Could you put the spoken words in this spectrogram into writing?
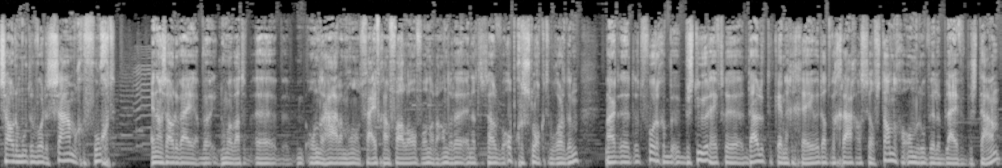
zouden moeten worden samengevoegd. En dan zouden wij, ik noem maar wat, eh, onder Haarlem 105 gaan vallen of onder andere... en dat zouden we opgeslokt worden. Maar het, het vorige be- bestuur heeft eh, duidelijk te kennen gegeven... dat we graag als zelfstandige omroep willen blijven bestaan...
